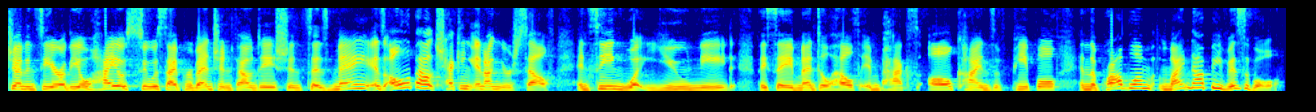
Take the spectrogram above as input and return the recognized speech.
Jen and Sierra, the Ohio Suicide Prevention Foundation says May is all about checking in on yourself and seeing what you need. They say mental health impacts all kinds of people and the problem might not be visible.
